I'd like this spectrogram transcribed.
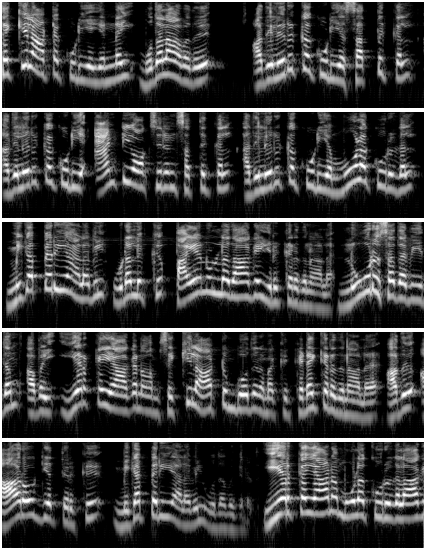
செக்கில் ஆட்டக்கூடிய எண்ணெய் முதலாவது அதில் இருக்கக்கூடிய சத்துக்கள் அதில் இருக்கக்கூடிய ஆன்டி ஆக்சிடென்ட் சத்துக்கள் அதில் இருக்கக்கூடிய மூலக்கூறுகள் மிகப்பெரிய அளவில் உடலுக்கு பயனுள்ளதாக இருக்கிறதுனால நூறு சதவீதம் அவை இயற்கையாக நாம் செக்கில் ஆட்டும் போது நமக்கு கிடைக்கிறதுனால அது ஆரோக்கியத்திற்கு மிகப்பெரிய அளவில் உதவுகிறது. இயற்கையான மூலக்கூறுகளாக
